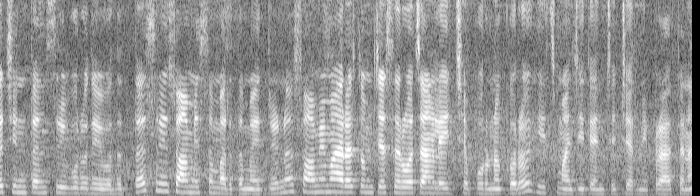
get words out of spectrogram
चिंतन श्री गुरुदेव दत्त श्री स्वामी समर्थ मैत्रीण स्वामी महाराज तुमच्या सर्व चांगल्या इच्छा पूर्ण करो हीच माझी त्यांच्या चरणी प्रार्थना.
